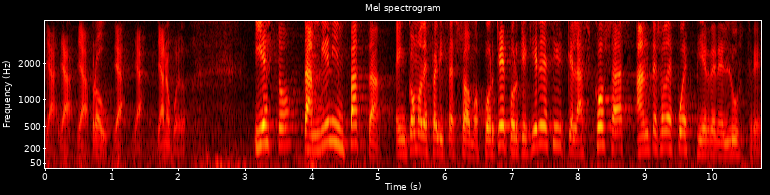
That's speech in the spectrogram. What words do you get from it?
ya, ya, ya, pro, ya, ya, ya no puedo. Y esto también impacta en cómo de felices somos. ¿Por qué? Porque quiere decir que las cosas, antes o después, pierden el lustre.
